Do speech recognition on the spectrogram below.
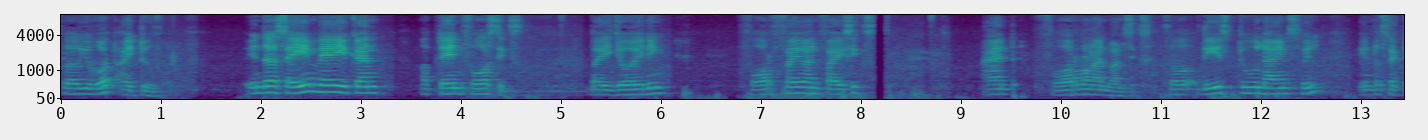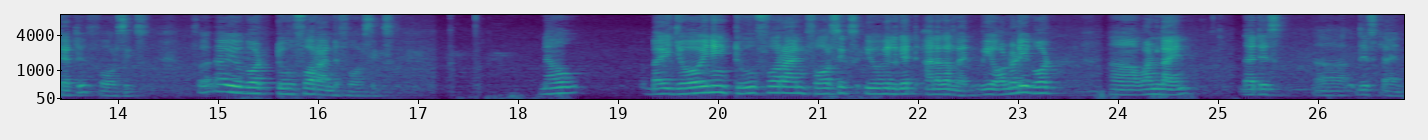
so you got I 2 4 in the same way you can obtain 4 6 by joining 4 5 and 5 6 and 4 1 and 1 6 so these two lines will intersect at 4 6 so now you got 2 4 and 4 6 now by joining 2 4 and 4 6 you will get another line. We already got uh, one line that is uh, this line.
